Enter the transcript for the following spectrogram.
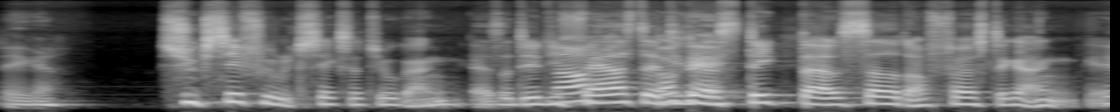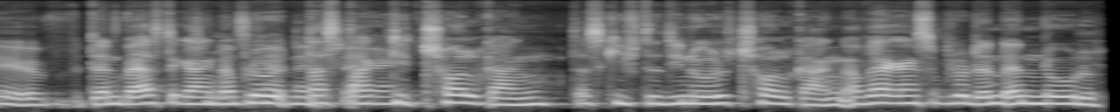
Lækker. Succesfyldt 26 gange. Altså det er de Nå, færreste af okay. de der stik, der sad der første gang. Øh, den værste gang, der, blev, der stak de gange. 12 gange. Der skiftede de nål 12 gange. Og hver gang så blev den der nål,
